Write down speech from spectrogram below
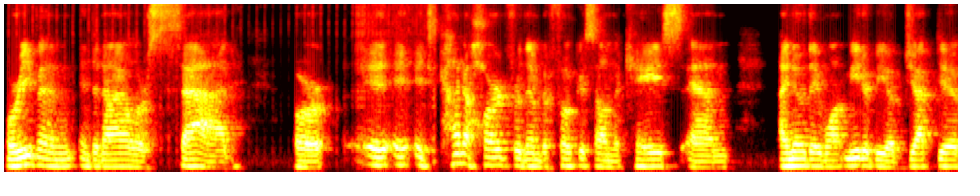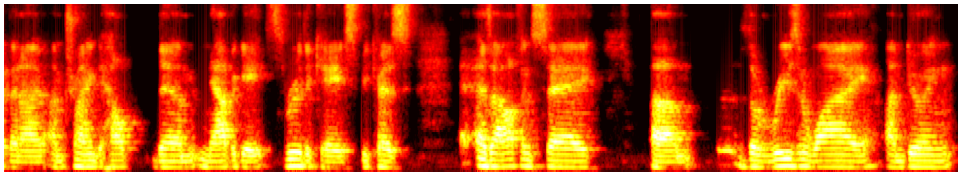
or even in denial or sad or it, it's kind of hard for them to focus on the case. And I know they want me to be objective, and I, I'm trying to help them navigate through the case because, as I often say, um, the reason why I'm doing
